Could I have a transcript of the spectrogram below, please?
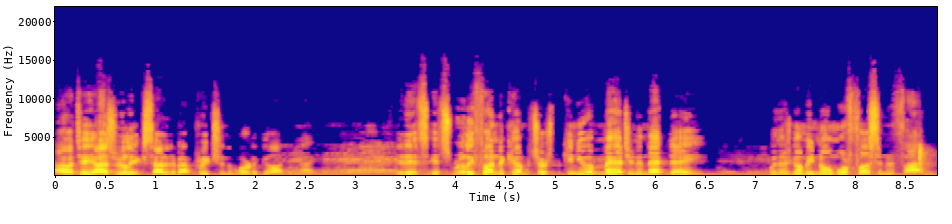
I will tell you, I was really excited about preaching the Word of God tonight. It, it's, it's really fun to come to church. But can you imagine in that day when there's going to be no more fussing and fighting,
